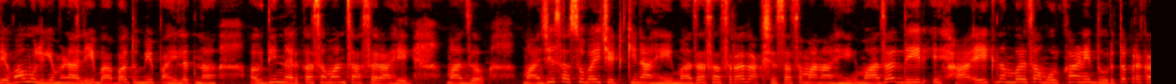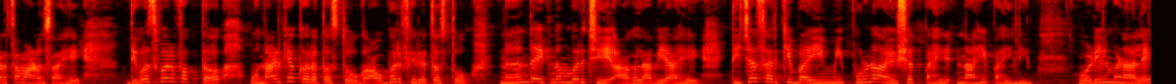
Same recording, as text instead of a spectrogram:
तेव्हा मुलगी म्हणाली बाबा तुम्ही पाहिलं ना? अगदी नरकासमान सासर आहे. माझं माझी सासूबाई चिटकीन आहे. माझा सासरा राक्षसासमान आहे. माझा दीर हा एक नंबरचा मूर्ख आणि धूर्त प्रकारचा माणूस आहे. दिवसभर फक्त उन्हाळक्या करत असतो गावभर फिरत असतो. ननंद एक नंबरची आग लावी आहे. तिच्यासारखी बाई मी पूर्ण आयुष्यात पाहि नाही पाहिली. वडील म्हणाले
